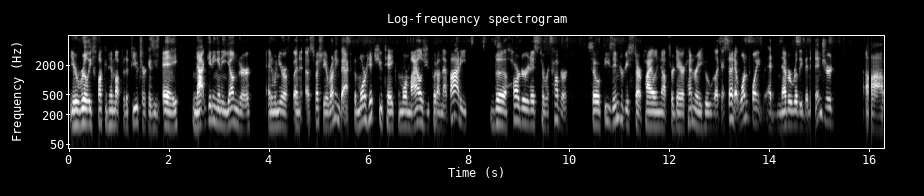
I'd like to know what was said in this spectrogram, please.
you're really fucking him up for the future because he's a not getting any younger, and when you're a, especially a running back, the more hits you take, the more miles you put on that body, the harder it is to recover. So if these injuries start piling up for Derrick Henry, who, like I said, at one point had never really been injured, uh,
